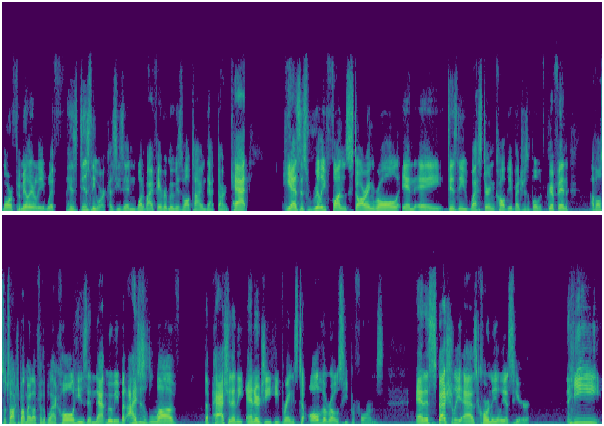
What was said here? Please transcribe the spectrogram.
more familiarly with his Disney work because he's in one of my favorite movies of all time, That Darn Cat. He has this really fun starring role in a Disney Western called The Adventures of Bullwhip Griffin. I've also talked about my love for the black hole. He's in that movie, but I just love the passion and the energy he brings to all the roles he performs. And especially as Cornelius here, he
